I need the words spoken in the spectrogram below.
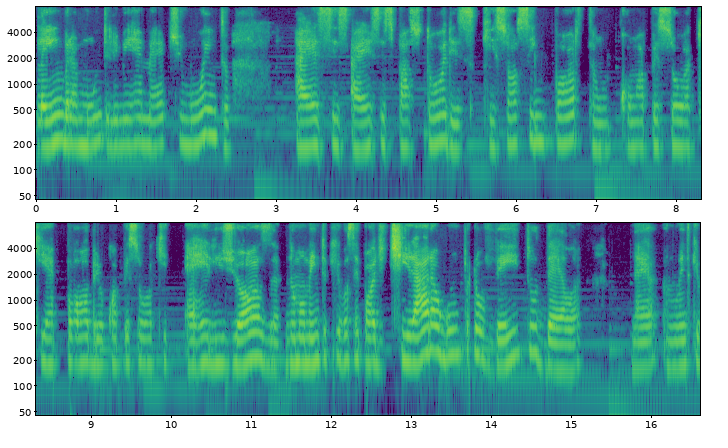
lembra muito, ele me remete muito a esses, a esses pastores que só se importam com a pessoa que é pobre ou com a pessoa que é religiosa no momento que você pode tirar algum proveito dela né? No momento que,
